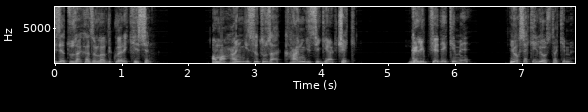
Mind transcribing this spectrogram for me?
Bize tuzak hazırladıkları kesin. Ama hangisi tuzak, hangisi gerçek? Galipçe'deki mi yoksa Kilios'taki mi?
